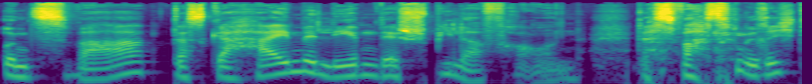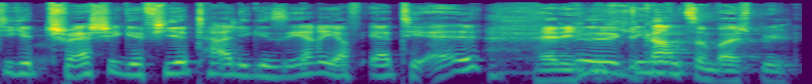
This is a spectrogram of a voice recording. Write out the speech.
Und zwar das geheime Leben der Spielerfrauen. Das war so eine richtige trashige vierteilige Serie auf RTL. Hätte ich nicht äh, gekannt zum Beispiel.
